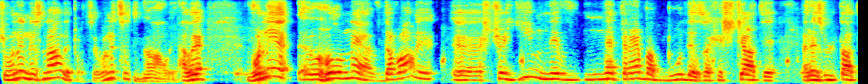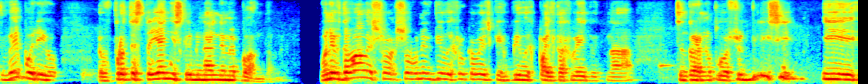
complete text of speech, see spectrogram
Що вони не знали про це, вони це знали. Але вони е, головне вдавали, що їм не, не треба буде захищати результат виборів в протистоянні з кримінальними бандами. Вони вдавали, що, що вони в білих рукавичках, в білих пальтах вийдуть на центральну площу Тбілісі, і,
